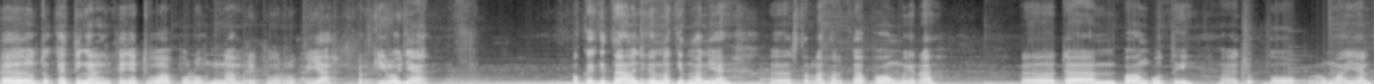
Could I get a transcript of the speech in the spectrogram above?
eh, untuk ketingan harganya Rp26.000 per kilonya. Oke kita lanjutkan lagi teman ya. Eh, setelah harga bawang merah eh, dan bawang putih eh, cukup lumayan.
